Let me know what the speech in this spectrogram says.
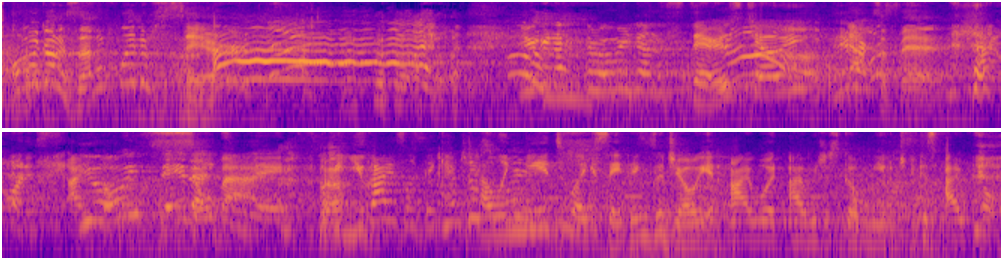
Oh my god, is that a flight of stairs? Ah! You're gonna throw me down the stairs, Joey? Payback's a bitch. I honestly, I You always say that so to bad. me. Okay, you guys like they kept telling me to like say things to Joey, and I would I would just go mute because I felt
